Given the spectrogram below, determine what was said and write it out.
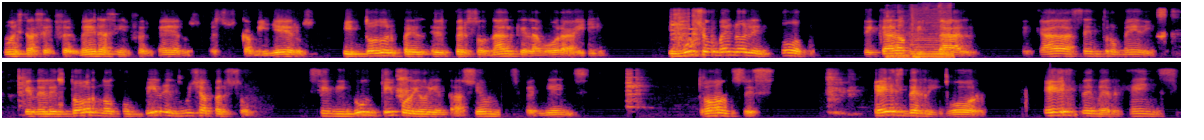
nuestras enfermeras y enfermeros, nuestros camilleros y todo el, el personal que labora ahí y mucho menos el entorno de cada hospital, de cada centro médico, que en el entorno conviven muchas personas sin ningún tipo de orientación experiencia. Entonces, es de rigor, es de emergencia,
